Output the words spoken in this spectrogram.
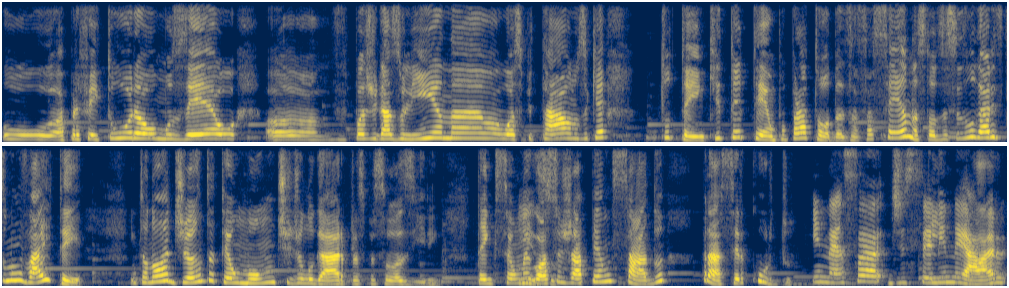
o, a prefeitura, o museu, uh, posto de gasolina, o hospital, não sei o quê. Tu tem que ter tempo para todas essas cenas, todos esses lugares tu não vai ter. Então não adianta ter um monte de lugar para as pessoas irem. Tem que ser um Isso. negócio já pensado para ser curto. E nessa de ser linear,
